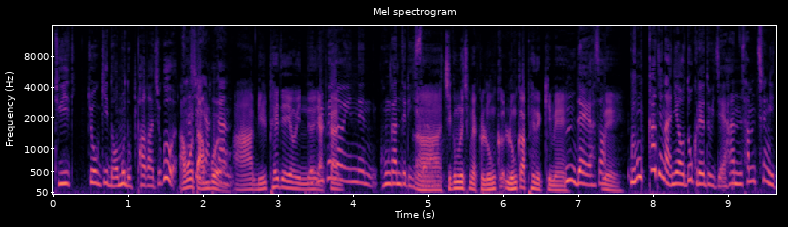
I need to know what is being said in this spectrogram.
뒤쪽이 너무 높아가지고 아무것도 안 보여. 약간 아, 밀폐되어 있는 밀폐되어 약간. 있는 공간들이 있어요. 아, 지금으로 치면 약간 룸, 룸카페 느낌의. 음, 네, 그래서 네. 룸까지는 아니어도 그래도 이제 한 3층 이-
